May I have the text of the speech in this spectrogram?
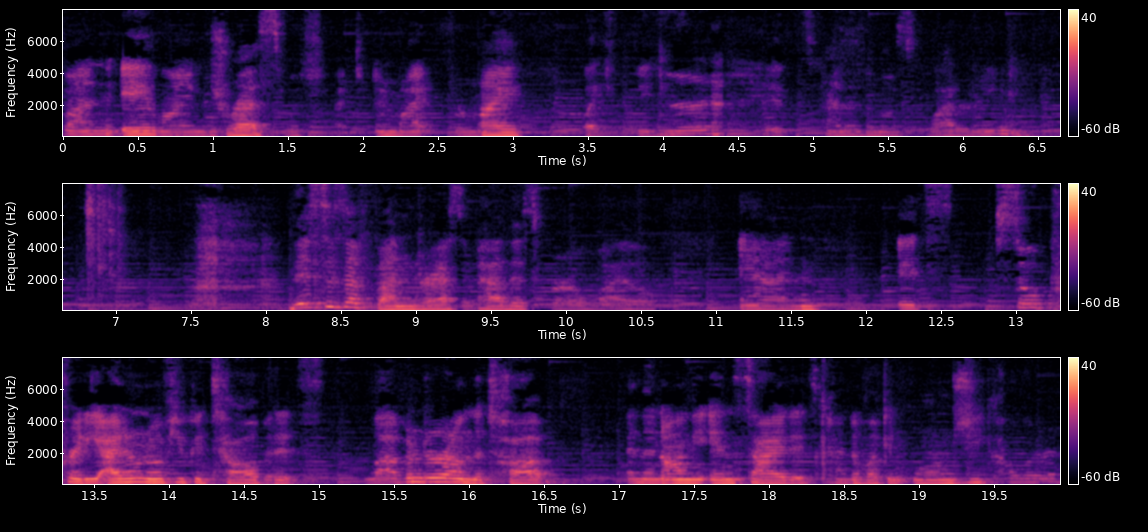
fun A-line dress, which in my for my like figure, it's kind of the most flattering. This is a fun dress. I've had this for a while. And it's so pretty. I don't know if you could tell, but it's lavender on the top. And then on the inside, it's kind of like an orangey color.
